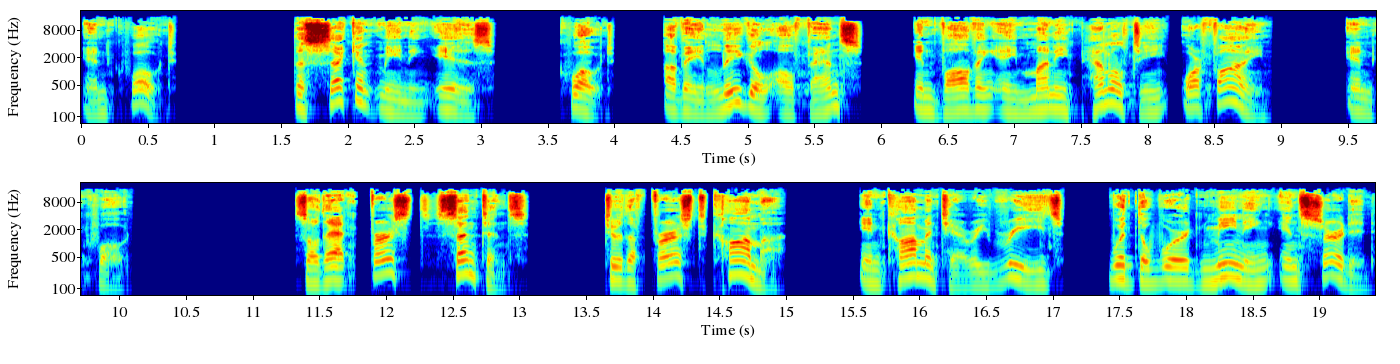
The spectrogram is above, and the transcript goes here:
The second meaning is, quote, of a legal offense involving a money penalty or fine. So that first sentence to the first comma in commentary reads with the word meaning inserted.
